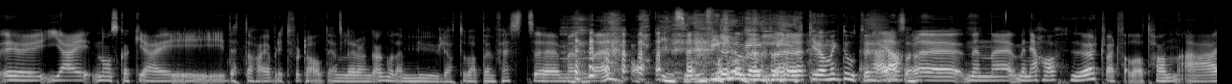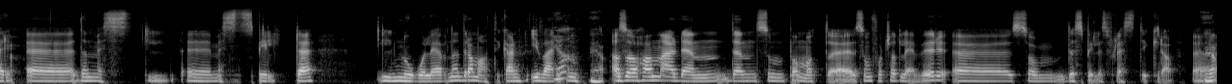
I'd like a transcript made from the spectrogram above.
øh, jeg, Nå skal ikke jeg Dette har jeg blitt fortalt en eller annen gang, og det er mulig at det var på en fest, øh, men innsider. Vi liker anekdoter her, ja, altså. men, men jeg har hørt i hvert fall at han er den mest, mest spilte nålevende dramatikeren i verden. Ja. Ja. Altså han er den, den som på en måte som fortsatt lever, uh, som det spilles flest stykker av. Uh, Ja.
